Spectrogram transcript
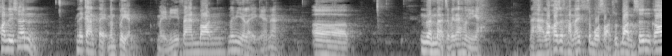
condition ในการเตะมันเปลี่ยน ไม่มีแฟนบอล ไม่มีอะไรอย่างเงี้ยนะเออเงินมันอาจจะไม่ได้เท่านี้ไงนะฮะ แล้วก็จะทำให้สโมสรฟุตบอล ซึ่งก็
